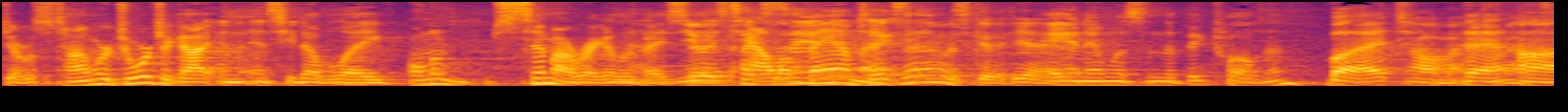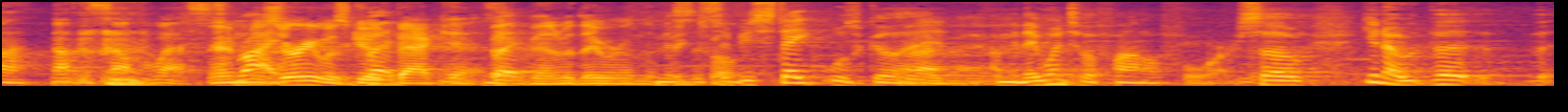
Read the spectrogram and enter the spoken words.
There was a time where Georgia got in the NCAA on a semi-regular basis. You had Texas Alabama, A&M. Texas A&M was good, yeah. A and M was in the Big Twelve then, but Oh, right, that, right. uh, not the Southwest. and right. Missouri was good But- back, yeah. back then, but they were in the Big Mississippi 12. State was good. Right, right, I mean, they went to a Final Four. So you know the, the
